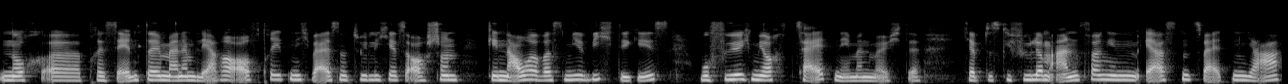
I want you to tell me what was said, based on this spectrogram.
noch äh, präsenter in meinem Lehrerauftreten. Ich weiß natürlich jetzt auch schon genauer, was mir wichtig ist, wofür ich mir auch Zeit nehmen möchte. Ich habe das Gefühl, am Anfang, im ersten, zweiten Jahr,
